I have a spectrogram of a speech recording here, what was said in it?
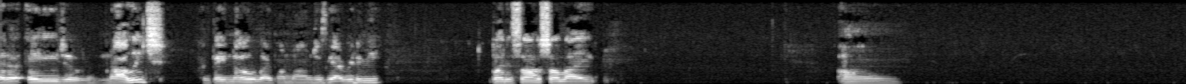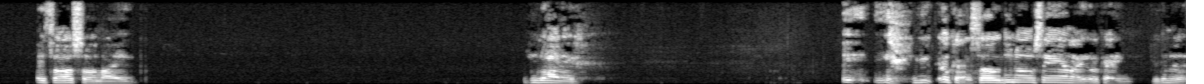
at an age of knowledge, like they know, like my mom just got rid of me. But it's also like, um, it's also like you gotta it, you- okay so you know what i'm saying? Like okay you're gonna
